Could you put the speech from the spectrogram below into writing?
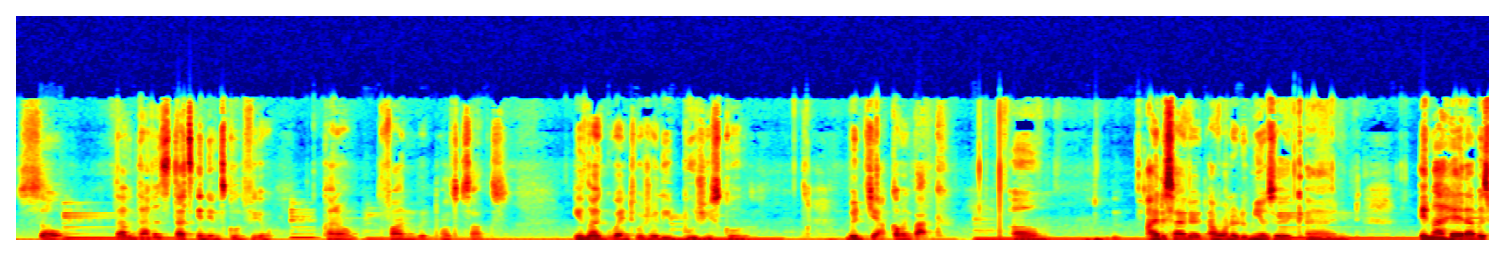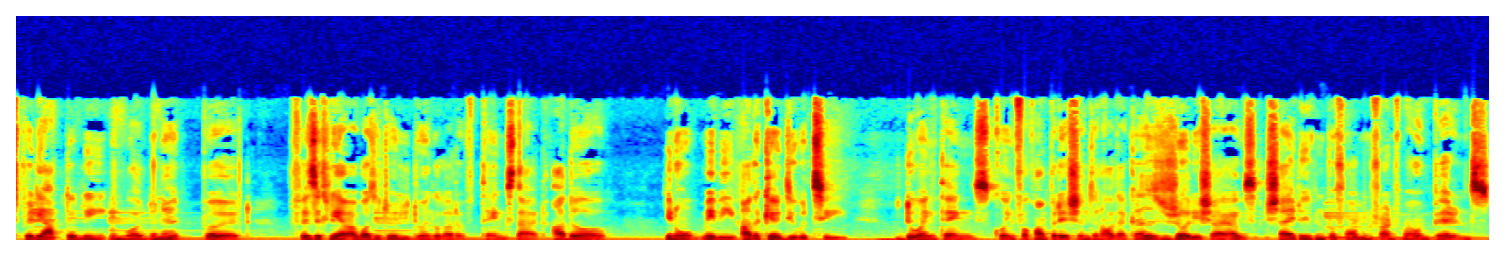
So that that was that's Indian school for you. Kind of fun, but also sucks. Even though I went to a really bougie school, but yeah coming back. Um i decided i want to do music and in my head i was pretty actively involved in it but physically i wasn't really doing a lot of things that other you know maybe other kids you would see doing things going for competitions and all that. Because i was really shy. I was shy to even perform in front of my own parents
